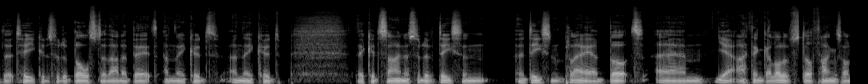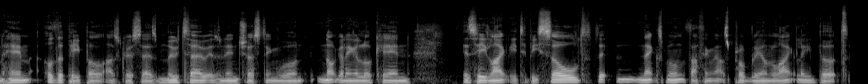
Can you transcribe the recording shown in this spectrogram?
that he could sort of bolster that a bit, and they could and they could they could sign a sort of decent a decent player. But um, yeah, I think a lot of stuff hangs on him. Other people, as Chris says, Muto is an interesting one. Not getting a look in. Is he likely to be sold th- next month? I think that's probably unlikely, but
